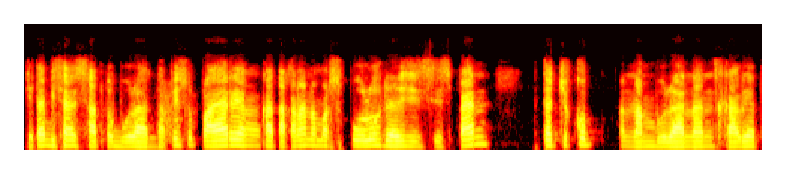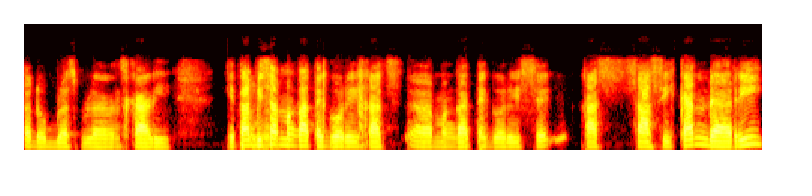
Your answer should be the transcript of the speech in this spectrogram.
kita bisa satu bulan tapi supplier yang katakanlah nomor 10 dari sisi spend kita cukup enam bulanan sekali atau 12 bulanan sekali kita bisa mengkategorikan mengkategorisasikan dari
